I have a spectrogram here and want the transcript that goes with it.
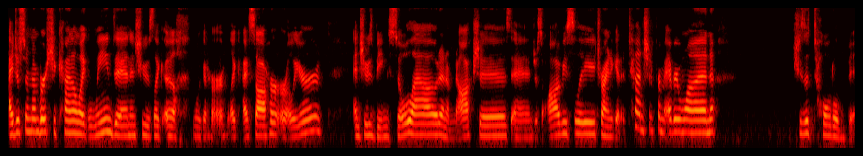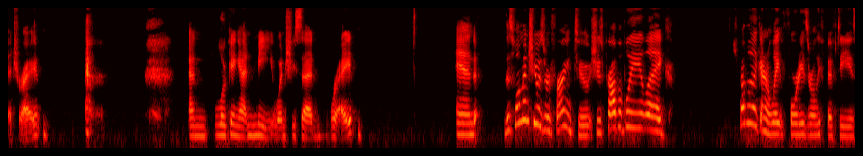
I just remember she kind of like leaned in and she was like, ugh, look at her. Like I saw her earlier and she was being so loud and obnoxious and just obviously trying to get attention from everyone. She's a total bitch, right? and looking at me when she said, right? And this woman she was referring to, she's probably like, she's probably like in her late 40s, early 50s.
